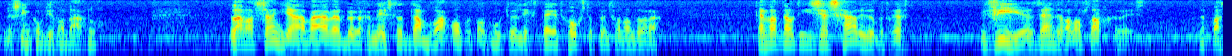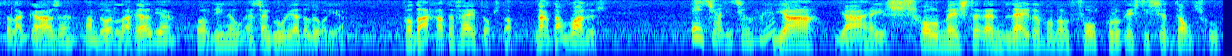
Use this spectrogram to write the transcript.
Misschien komt hij vandaag nog. La Massagna, waar we burgemeester Dambois op het ontmoeten, ligt bij het hoogste punt van Andorra. En wat nou die zes schaduwen betreft, vier zijn er al op stap geweest. De Pasta la Casa, Andorra la Veglia, Ordino en Sanguria de Loria. Vandaag gaat de vijfde op stap, naar Dambois dus. Weet je al iets over hem? Ja, ja, hij is schoolmeester en leider van een folkloristische dansgroep.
